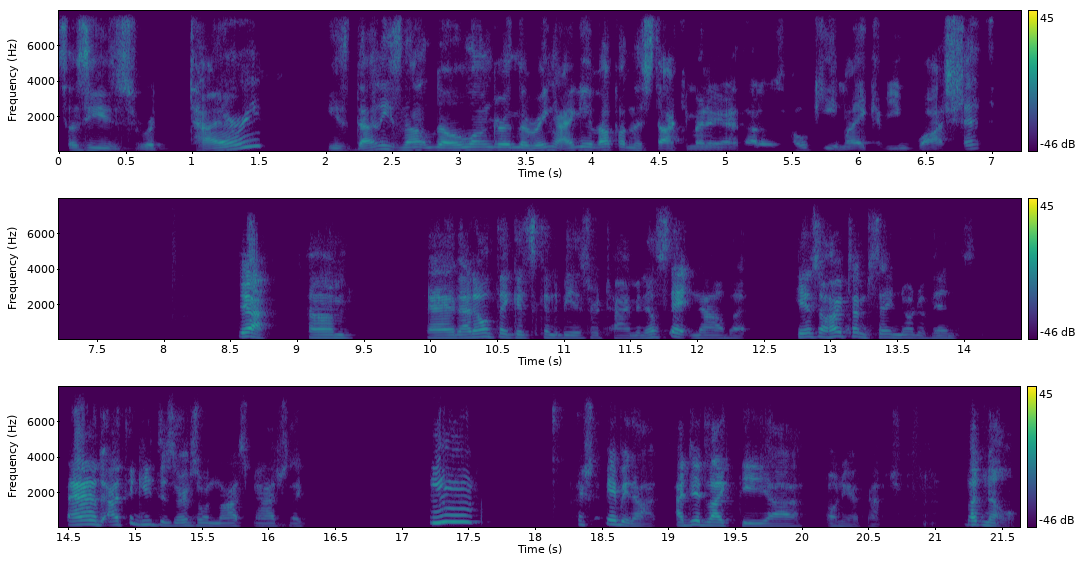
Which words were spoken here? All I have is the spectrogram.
says he's retiring. He's done. He's not no longer in the ring. I gave up on this documentary. I thought it was hokey. Mike, have you watched it? Yeah. Um, and I don't think it's gonna be his retirement. He'll say it now, but he has a hard time saying no to Vince. And I think he deserves one last match. Like, mm, actually, maybe not. I did like the uh, Boneyard match, but no,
